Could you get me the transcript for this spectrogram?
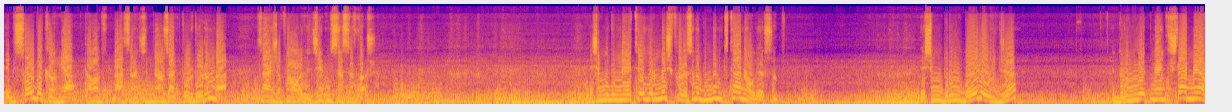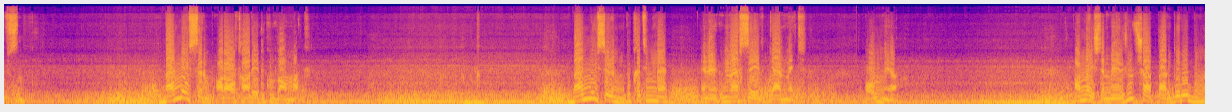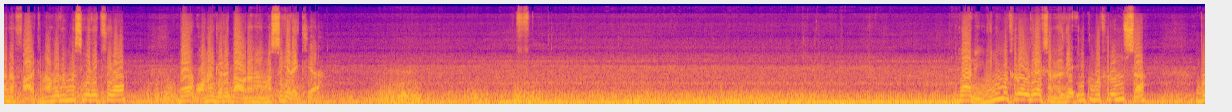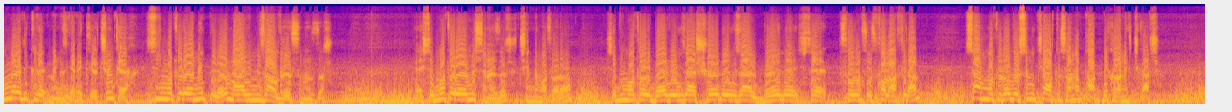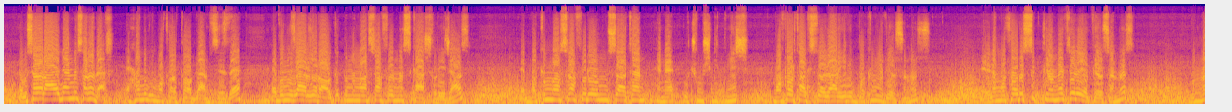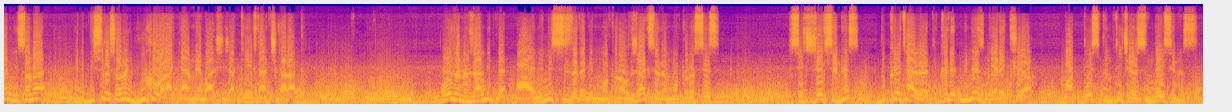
E bir sor bakalım ya tamam ben sana Çin'den uzak dur diyorum da sen Japon olabilecek misin sıfır? E şimdi bir MT25 parasını bundan iki tane alıyorsun. E şimdi durum böyle olunca e, durumu yetmeyen kişiler ne yapsın? Ben de isterim R6 R7 kullanmak. Ben de isterim Ducati'mle yani üniversiteye gidip gelmek. Olmuyor. Ama işte mevcut şartlar gereği bunların farkına varılması gerekiyor ve ona göre davranılması gerekiyor. Yani yeni motor alacaksanız ve ilk motorunuzsa bunlara dikkat etmeniz gerekiyor. Çünkü siz motoru örnek veriyorum halinizi aldırıyorsunuzdur. E İşte motoru övmüşsünüzdür. Çinli motoru. İşte bu motor böyle güzel, şöyle güzel, böyle işte sorunsuz falan filan. Sen motor alırsın iki hafta sonra pat bir kronik çıkar. E bu sefer ailen de sana der. E hani bu motor problem sizde? E bunu zar zor aldık. Bunun masraflarını nasıl karşılayacağız? E bakım masrafları olmuş zaten hani uçmuş gitmiş. Motor taksitörler gibi bakım ödüyorsunuz. E bir de motoru sık kilometre de yapıyorsanız bunlar insana yani bir süre sonra yük olarak gelmeye başlayacak keyiften çıkarak. O yüzden özellikle aileniz sizlere bir motor alacaksa ve motoru siz seçecekseniz bu kriterlere dikkat etmeniz gerekiyor. Maddi sıkıntı içerisindeyseniz.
